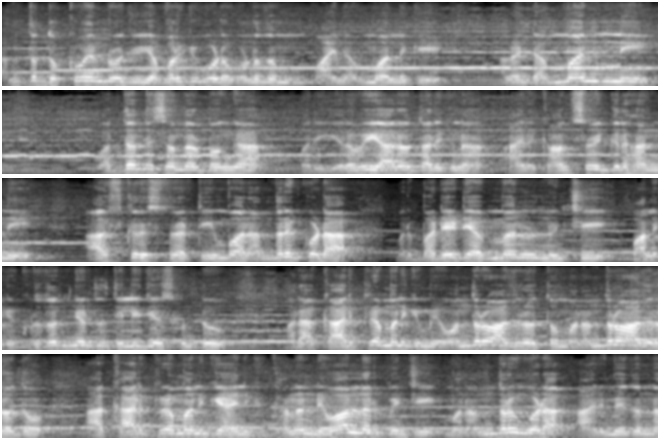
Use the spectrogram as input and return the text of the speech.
అంత దుఃఖమైన రోజు ఎవరికి కూడా ఉండదు. ఆయన అమ్మాలకి అలాంటి అమ్మాయిని వర్ధంతి సందర్భంగా మరి ఇరవై ఆరో తారీఖున ఆయన కాంస్య విగ్రహాన్ని ఆవిష్కరిస్తున్న టీం వారు అందరికి కూడా మరి బడేటి అభిమానుల నుంచి వాళ్ళకి కృతజ్ఞతలు తెలియజేసుకుంటూ మరి ఆ కార్యక్రమానికి మేమందరం హాజరవుతాం మనందరం హాజరవుతాం ఆ కార్యక్రమానికి ఆయనకి ఘన నివాళులు అర్పించి మనందరం కూడా ఆయన మీద ఉన్న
